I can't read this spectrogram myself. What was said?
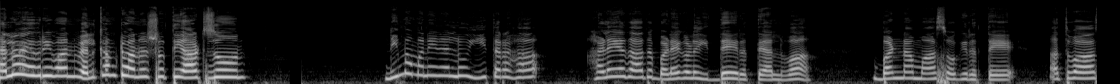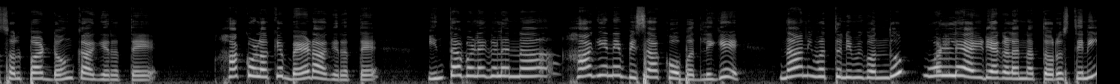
Hello every welcome to Anushruti art zone ನಿಮ್ಮ ಮನೆಯಲ್ಲೂ ಈ ತರಹ ಹಳೆಯದಾದ ಬಳೆಗಳು ಇದ್ದೇ ಇರುತ್ತೆ ಅಲ್ವಾ? ಬಣ್ಣ ಮಾಸೋಗಿರುತ್ತೆ ಅಥವಾ ಸ್ವಲ್ಪ ಡೊಂಕಾಗಿರುತ್ತೆ ಹಾಕ್ಕೊಳ್ಳೋಕ್ಕೆ ಬೇಡ ಆಗಿರುತ್ತೆ. ಇಂಥ ಬಳೆಗಳನ್ನು ಹಾಗೇ ಬಿಸಾಕೋ ಬದಲಿಗೆ ನಾನಿವತ್ತು ನಿಮಗೊಂದು ಒಳ್ಳೆಯ ಐಡಿಯಾಗಳನ್ನು ತೋರಿಸ್ತೀನಿ.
